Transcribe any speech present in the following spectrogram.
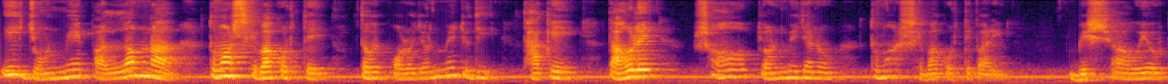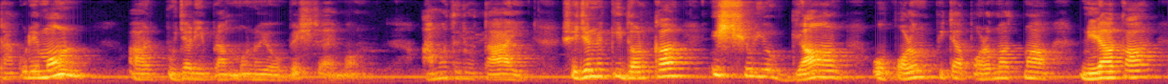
এই জন্মে পারলাম না তোমার সেবা করতে। তবে পরজন্মে যদি থাকে, তাহলে সব জন্মে যেন তোমার সেবা করতে পারি। বেশ্যা হয়েও ঠাকুরে মন, আর পূজারী ব্রাহ্মণ হয়েও বেশ্যায় মন। আমাদেরও তাই, সেজন্য কি দরকার? ঈশ্বরীয় জ্ঞান ও পরম পিতা পরমাত্মা, নিরাকার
